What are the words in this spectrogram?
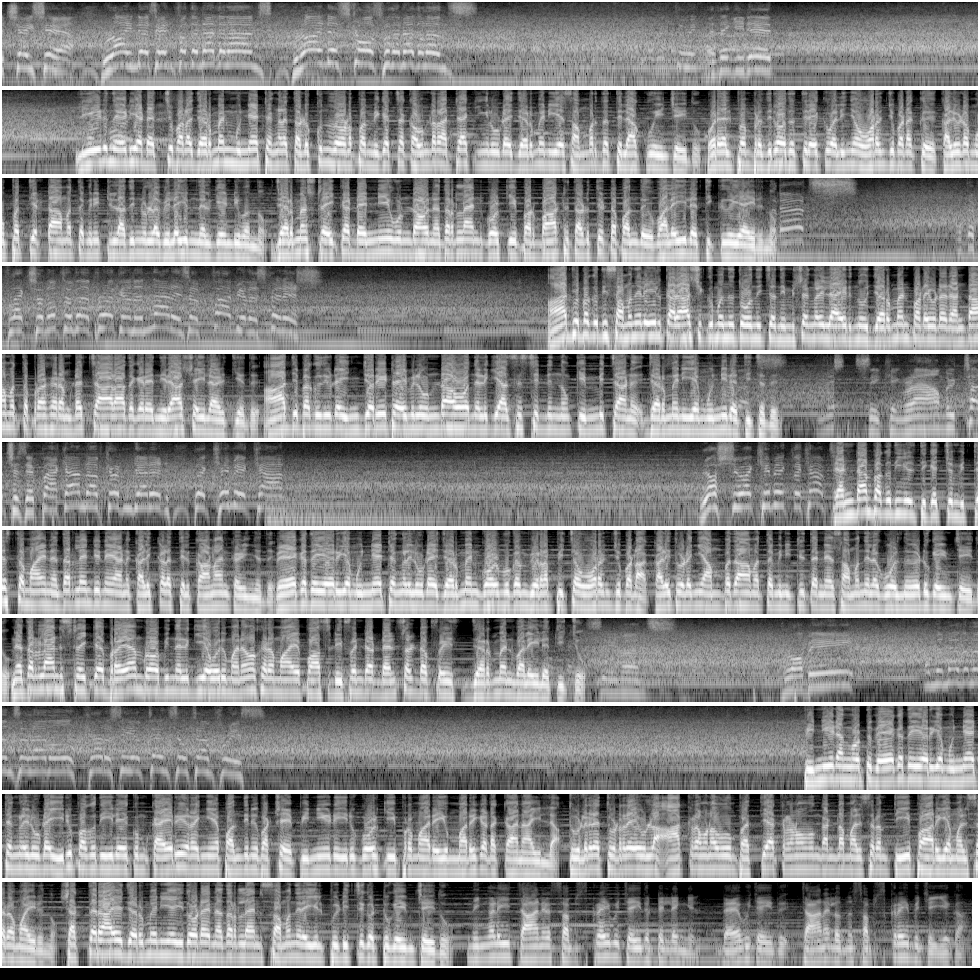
Lead നേടിയ ഡച്ച് പട ജർമ്മൻ മുന്നേറ്റങ്ങളെ തടുക്കുന്നതോടൊപ്പം മികച്ച കൗണ്ടർ അറ്റാക്കിങ്ങിലൂടെ ജർമ്മനിയെ സമ്മർദ്ദത്തിലാക്കുകയും ചെയ്തു. ഒരൽപ്പം പ്രതിരോധത്തിലേക്ക് വലിഞ്ഞ ഓറഞ്ച് പടക്ക് കളിയുടെ മുപ്പത്തിയെട്ടാമത്തെ മിനിറ്റിൽ അതിനുള്ള വിലയും നൽകേണ്ടി വന്നു. German striker Deniz Undav Netherland goalkeeper Bart തടുത്തിട്ട പന്ത് വലയിലെത്തിക്കുകയായിരുന്നു. Deflection onto Verbruggen, and that is a fabulous finish. ആദ്യ പകുതി സമനിലയിൽ കലാശിക്കുമെന്ന് തോന്നിച്ച നിമിഷങ്ങളിലായിരുന്നു ജർമ്മൻ പടയുടെ രണ്ടാമത്തെ പ്രഹരം ഡച്ച് ആരാധകരെ നിരാശയിലാഴ്ത്തിയത്. ആദ്യ പകുതിയുടെ ഇഞ്ചറി ടൈമിൽ ഉണ്ടാവോ നൽകിയ അസിസ്റ്റന്റ് നിന്നും കിമ്മിച്ചാണ് ജർമ്മനിയെ മുന്നിലെത്തിച്ചത്. രണ്ടാം പകുതിയിൽ തികച്ചും വ്യത്യസ്തമായ നെതർലൻഡിനെയാണ് കളിക്കളത്തിൽ കാണാൻ കഴിഞ്ഞത് വേഗതയേറിയ മുന്നേറ്റങ്ങളിലൂടെ ജർമ്മൻ ഗോൾമുഖം വിറപ്പിച്ച ഓറഞ്ച് പട കളി തുടങ്ങിയ അമ്പതാമത്തെ മിനിറ്റിൽ തന്നെ സമനില ഗോൾ നേടുകയും ചെയ്തു നെതർലാൻഡ് സ്ട്രൈക്കർ ബ്രയാം റോബി നൽകിയ ഒരു മനോഹരമായ pass defender Denzel Dumfries German വലയിലെത്തിച്ചു. Robbie. And the Netherlands are level, courtesy of Denzel Dumfries. പിന്നീട് അങ്ങോട്ട് വേഗതയേറിയ മുന്നേറ്റങ്ങളിലൂടെ ഇരുപകുതിയിലേക്കും കയറിയിറങ്ങിയ പന്തിന് പക്ഷേ പിന്നീട് ഇരു ഗോൾ കീപ്പർമാരെയും മറികടക്കാനായില്ല. തുടരെ തുടരെയുള്ള ആക്രമണവും പ്രത്യാക്രമണവും കണ്ട മത്സരം തീപാറിയ മത്സരമായിരുന്നു. ശക്തരായ ജർമ്മനിയെ ഇതോടെ നെതർലാൻഡ് സമനിലയിൽ പിടിച്ചു കെട്ടുകയും ചെയ്തു. നിങ്ങൾ ഈ ചാനൽ സബ്സ്ക്രൈബ് ചെയ്തിട്ടില്ലെങ്കിൽ ദയവ് ചെയ്ത് ചാനൽ ഒന്ന് സബ്സ്ക്രൈബ് ചെയ്യുക.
